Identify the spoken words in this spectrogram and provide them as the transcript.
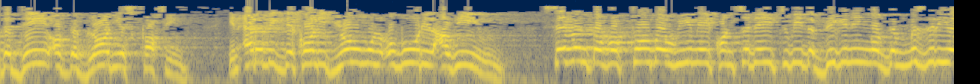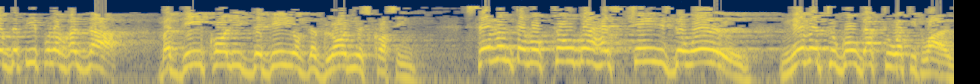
the day of the glorious crossing. In Arabic they call it Yawmul Ubur al-Azim. 7th of October we may consider it to be the beginning of the misery of the people of Gaza. But they call it the day of the glorious crossing. 7th of October has changed the world, never to go back to what it was.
